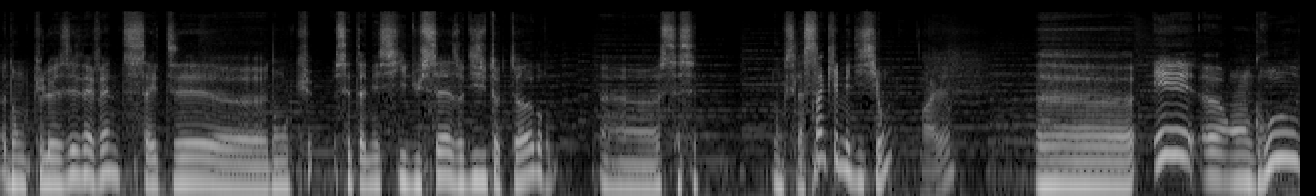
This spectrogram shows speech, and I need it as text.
Donc le Z-Event, ça a été euh, donc cette année-ci du 16 au 18 octobre. Euh, ça, donc c'est la cinquième édition. Ouais. Euh, et en gros,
